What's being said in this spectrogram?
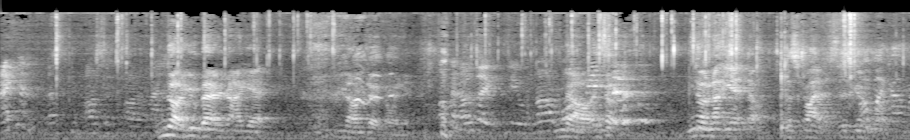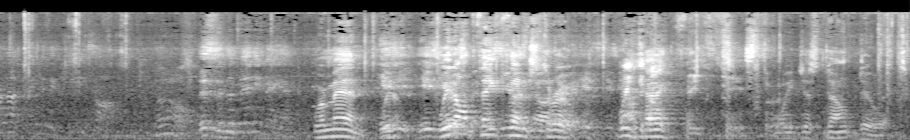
I can uh, also call. No, you better not yet. No, I'm joking with you. Okay, I was like, do you not No, want it's me okay. No, not yet though. Let's try this. This is Oh gonna my. God, we're not taking the keys off. This This is is. a minivan. We're men. We, He's, he's we don't think he's things military. through. He's- he's We Okay. don't think these through. We just don't do it.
